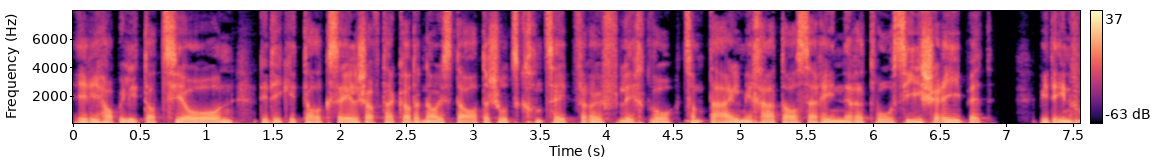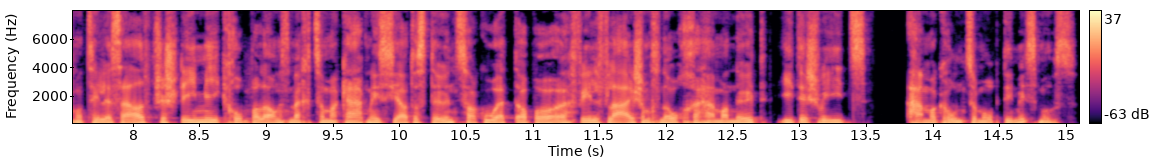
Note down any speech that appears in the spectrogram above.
ihre Habilitation, die Digitale Gesellschaft hat gerade ein neues Datenschutzkonzept veröffentlicht, wo zum Teil mich auch das erinnert, wo Sie schreiben. Bei der informationellen Selbstbestimmung kommt man langsam zum Ergebnis, ja, das tönt zwar gut, aber viel Fleisch am Knochen haben wir nicht in der Schweiz haben wir Grund zum Optimismus?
